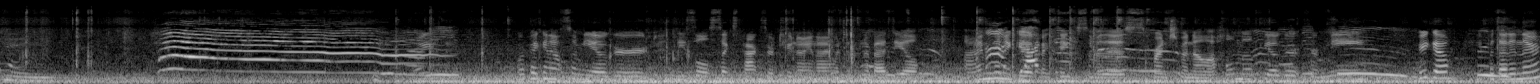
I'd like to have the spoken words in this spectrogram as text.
Hmm. We're picking out some yogurt. These little six packs are $2.99, which isn't a bad deal. I'm gonna get, I think, some of this French vanilla whole milk yogurt for me. Here you go. You put that in there?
